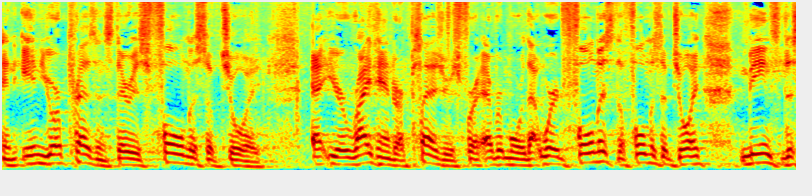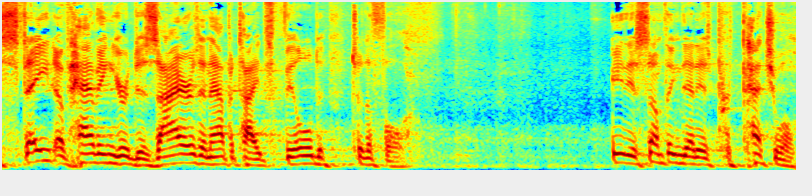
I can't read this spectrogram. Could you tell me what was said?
and in your presence there is fullness of joy. At your right hand are pleasures forevermore. That word fullness, the fullness of joy, means the state of having your desires and appetites filled to the full. It is something that is perpetual,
